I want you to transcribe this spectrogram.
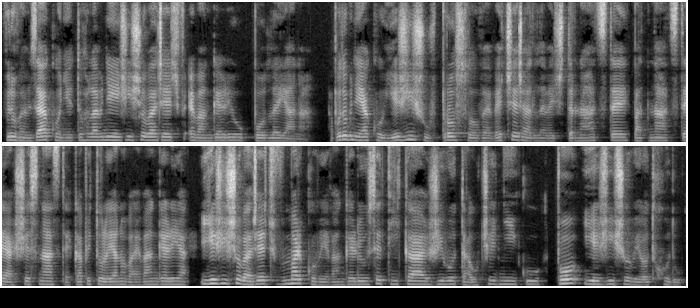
V Novém zákoně to hlavně Ježíšova řeč v Evangeliu podle Jana. A podobně jako Ježíšův proslov ve večeřadle ve 14., 15. a 16. kapitole Janova Evangelia, Ježíšova řeč v Markově Evangeliu se týká života učedníků po Ježíšově odchodu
